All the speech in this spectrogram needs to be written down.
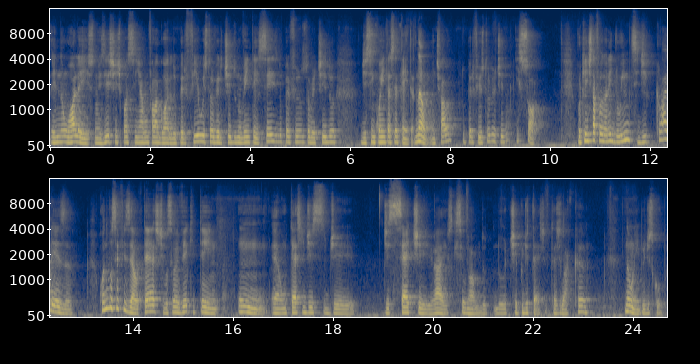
ele não olha isso. Não existe tipo assim, ah, vamos falar agora do perfil extrovertido 96 e do perfil extrovertido de 50 a 70. Não, a gente fala do perfil extrovertido e só. Porque a gente está falando ali do índice de clareza. Quando você fizer o teste, você vai ver que tem um, é, um teste de, de, de sete. Ah, eu esqueci o nome do, do tipo de teste. Teste de Lacan? Não lembro, desculpa.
